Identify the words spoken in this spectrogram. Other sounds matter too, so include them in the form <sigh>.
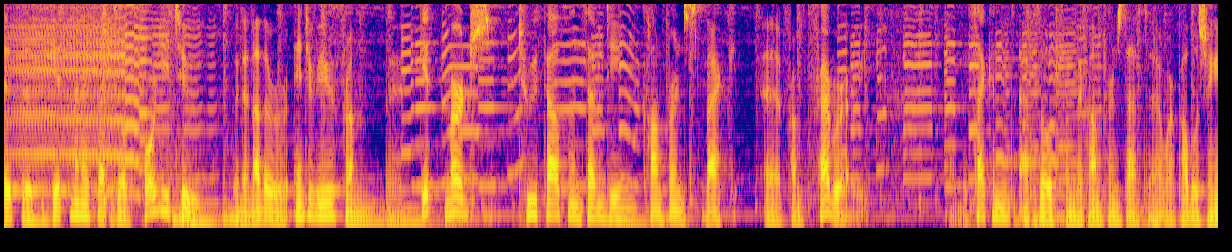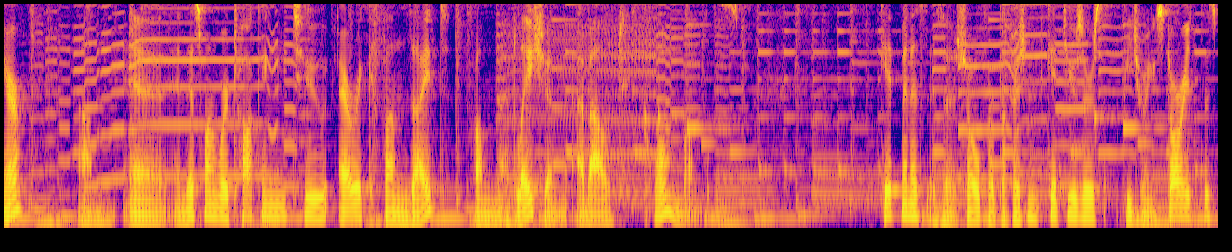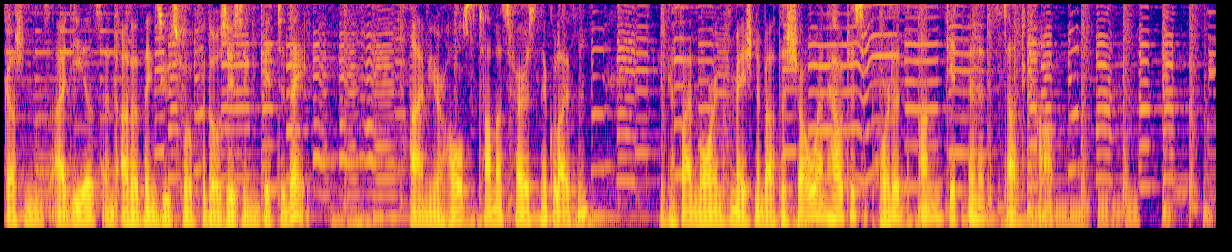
This is Git Minutes episode 42 with another interview from the Git Merge 2017 conference back uh, from February. The second episode from the conference that uh, we're publishing here. Um, uh, in this one, we're talking to Eric Zijst from Atlassian about clone bundles. Git Minutes is a show for proficient Git users featuring stories, discussions, ideas, and other things useful for those using Git today. I'm your host, Thomas Ferris Nikolaisen. You can find more information about the show and how to support it on gitminutes.com.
